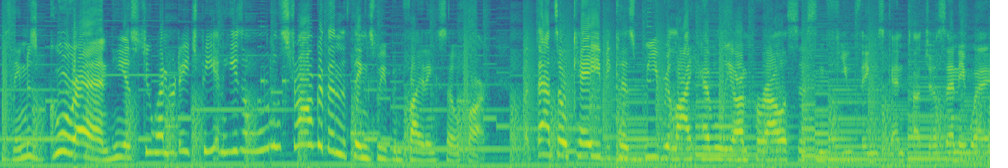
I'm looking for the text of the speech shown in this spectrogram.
His name is Guran. He has 200 HP and he's a little stronger than the things we've been fighting so far. But that's okay because we rely heavily on paralysis and few things can touch us anyway.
